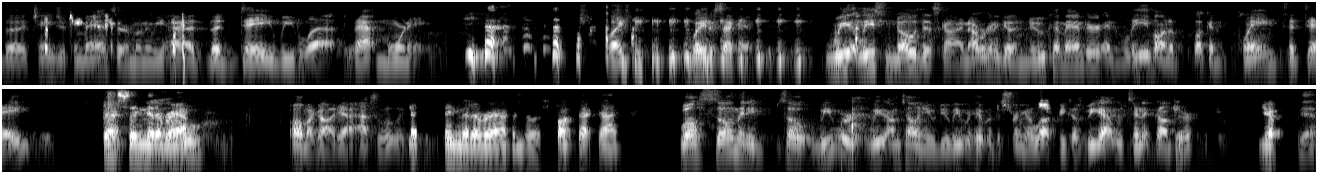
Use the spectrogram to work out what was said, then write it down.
the change of command ceremony we had the day we left that morning. Yeah. Like, wait a second. We at least know this guy. Now we're gonna get a new commander and leave on a fucking plane today. Best thing that ever happened. Ooh. Oh my god, yeah, absolutely. Best thing that ever happened to us. Fuck that guy. Well, so many. So we were. We. I'm telling you, dude. We were hit with a string of luck because we got Lieutenant Gunther. Yep. Yeah.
